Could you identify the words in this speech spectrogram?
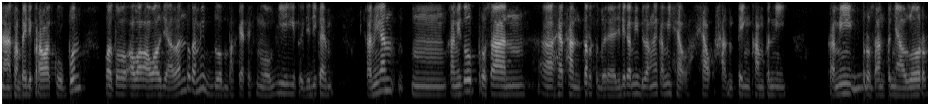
Nah sampai di perawatku pun waktu awal-awal jalan tuh kami belum pakai teknologi gitu. Jadi kami kami kan hmm, kami tuh perusahaan uh, headhunter sebenarnya jadi kami bilangnya kami health, health hunting company kami hmm. perusahaan penyalur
